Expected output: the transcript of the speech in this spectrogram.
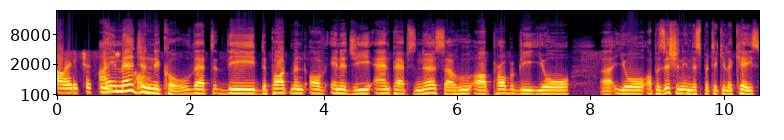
our electricity. I imagine, Nicole, that the Department of Energy and perhaps NERSA, who are probably your uh, your opposition in this particular case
